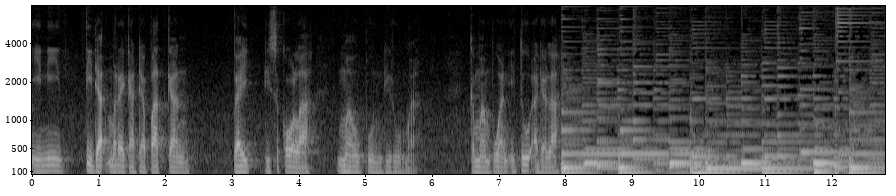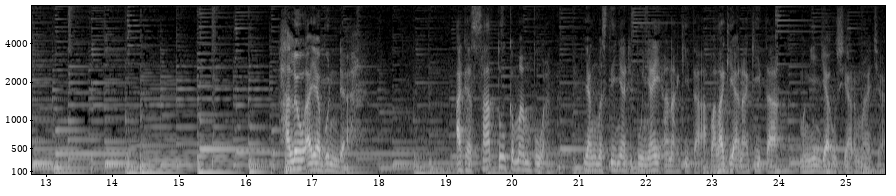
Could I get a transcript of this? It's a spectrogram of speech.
ini tidak mereka dapatkan baik di sekolah maupun di rumah. Kemampuan itu adalah Halo ayah bunda, ada satu kemampuan yang mestinya dipunyai anak kita, apalagi anak kita menginjak usia remaja.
